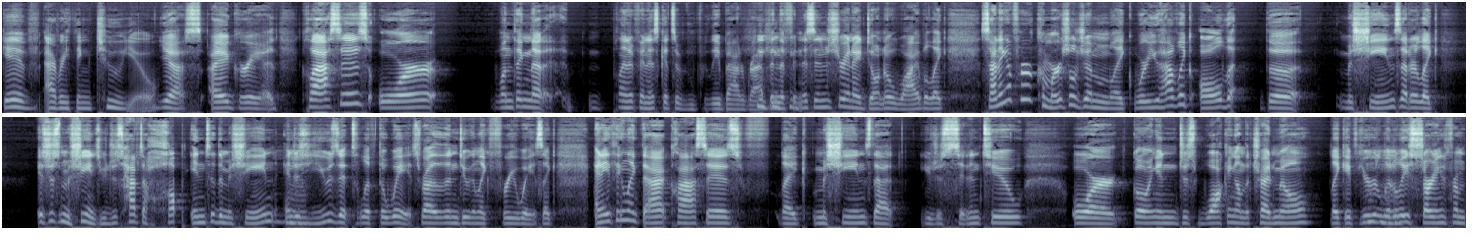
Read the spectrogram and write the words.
give everything to you. Yes, I agree. Classes or one thing that Planet Fitness gets a really bad rep in the fitness industry, and I don't know why, but like signing up for a commercial gym, like where you have like all the the machines that are like it's just machines. You just have to hop into the machine and just mm-hmm. use it to lift the weights rather than doing like free weights. Like anything like that, classes, f- like machines that you just sit into or going and just walking on the treadmill. Like if you're mm-hmm. literally starting from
